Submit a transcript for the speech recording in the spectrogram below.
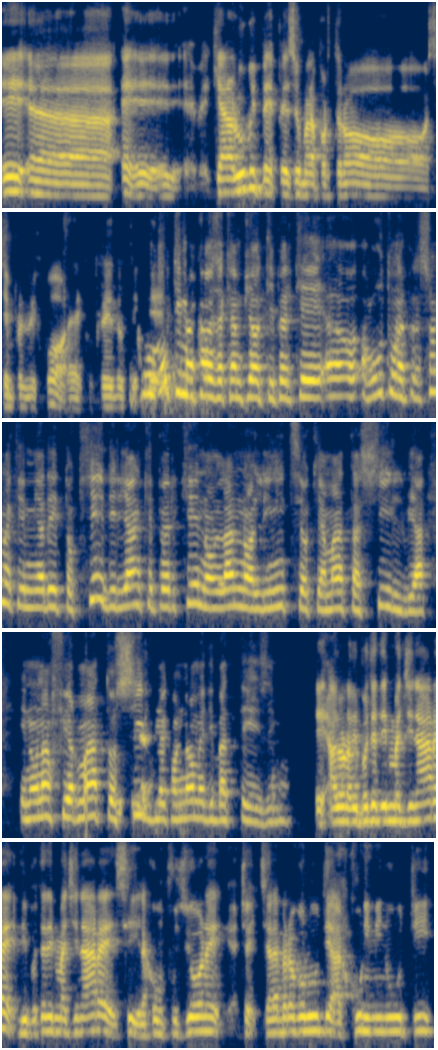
e, uh, e, Chiara Lubi penso me la porterò sempre nel cuore ecco, credo che, ultima cosa Campiotti perché uh, ho avuto una persona che mi ha detto chiedigli anche perché non l'hanno all'inizio chiamata Silvia e non ha firmato Silvia col nome di battesimo e allora vi potete immaginare, vi potete immaginare sì, la confusione, cioè ci sarebbero voluti alcuni minuti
